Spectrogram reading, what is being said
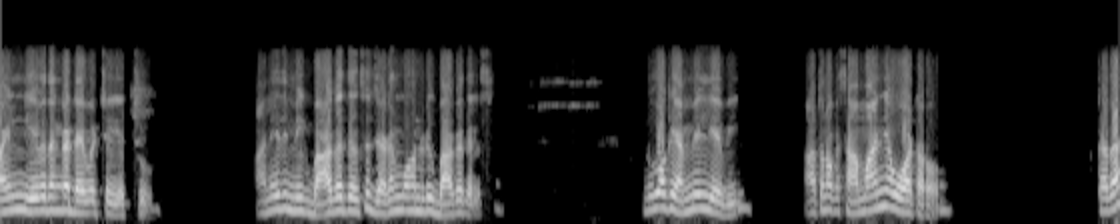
మైండ్ ఏ విధంగా డైవర్ట్ చేయొచ్చు అనేది మీకు బాగా తెలుసు జగన్మోహన్ రెడ్డికి బాగా తెలుసు. నువ్వు ఒక ఎమ్మెల్యేవి అతను ఒక సామాన్య ఓటరు కదా?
